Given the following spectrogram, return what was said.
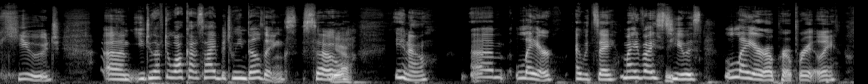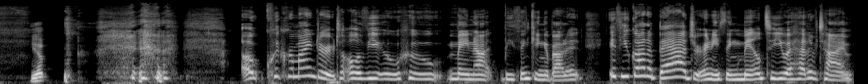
huge, um, you do have to walk outside between buildings. So, Yeah. you know, um, layer, I would say. My advice to you is layer appropriately. Yep. A quick reminder to all of you who may not be thinking about it if you got a badge or anything mailed to you ahead of time,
